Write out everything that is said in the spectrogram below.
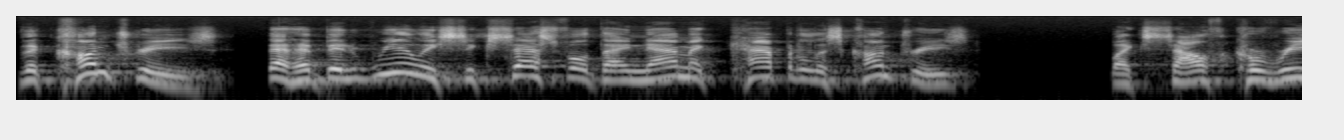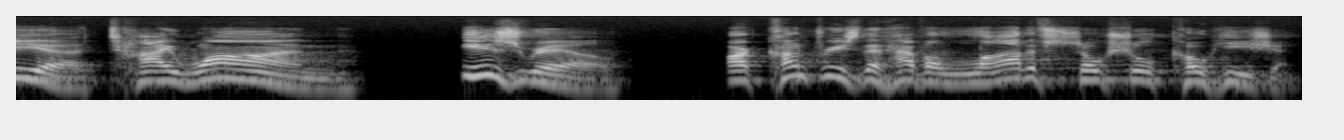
the countries that have been really successful, dynamic capitalist countries like South Korea, Taiwan, Israel, are countries that have a lot of social cohesion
